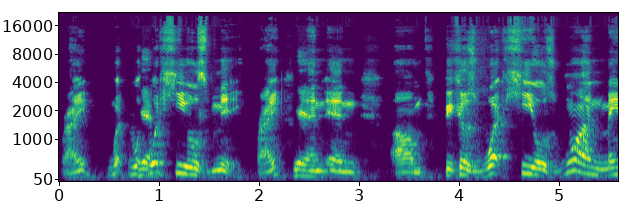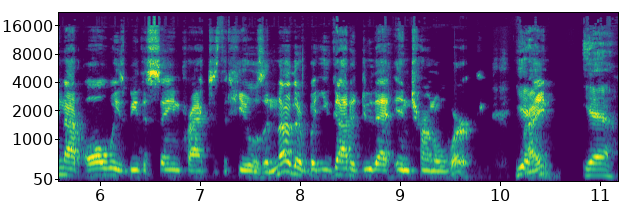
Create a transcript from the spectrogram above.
right? What what, yeah. what heals me, right? Yeah. And and um, because what heals one may not always be the same practice that heals another, but you got to do that internal work, yeah. right? Yeah.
